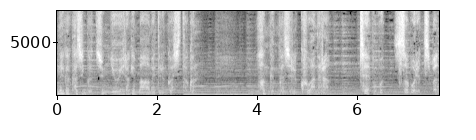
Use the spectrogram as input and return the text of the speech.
내가 가진 것 중 유일하게 마음에 드는 것이더군. 황금 가지를 구하느라 대부분 써버렸지만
